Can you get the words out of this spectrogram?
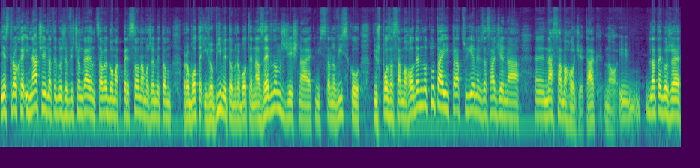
jest trochę inaczej, dlatego że wyciągając całego MacPersona możemy tą robotę i robimy tą robotę na zewnątrz, gdzieś na jakimś stanowisku, już poza samochodem, no tutaj pracujemy w zasadzie na, e, na samochodzie, tak? No. I dlatego, że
